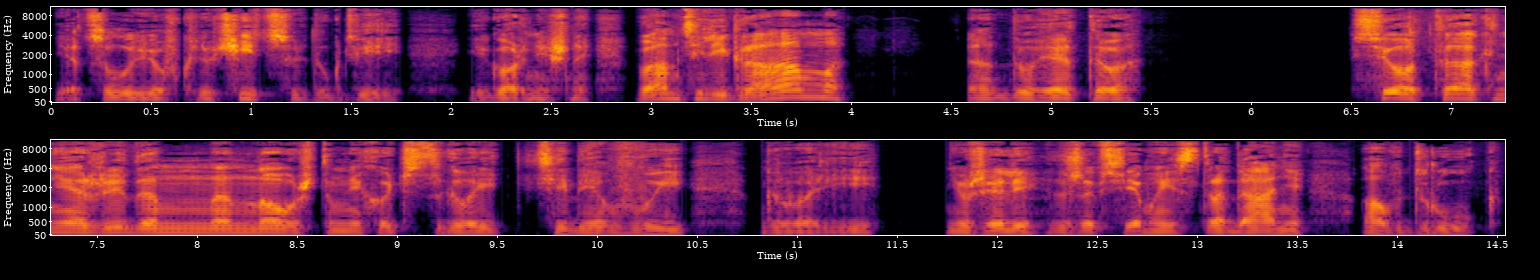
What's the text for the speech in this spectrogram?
Я целую ее в ключицу, иду к двери, и горничная. — Вам телеграмма? А до этого... Все так неожиданно ново, что мне хочется говорить тебе «вы». Говори. Неужели это же все мои страдания? А вдруг?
